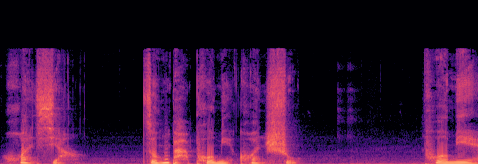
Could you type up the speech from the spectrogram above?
幻想总把破灭宽恕，破灭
